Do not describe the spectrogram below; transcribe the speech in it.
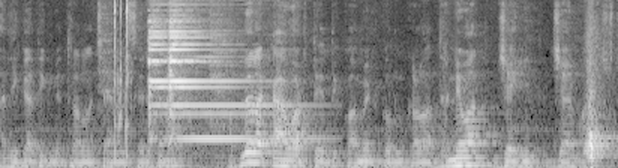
अधिकाधिक मित्रांना चॅनल शेअर करा. आपल्याला काय वाटतंय ते कॉमेंट करून कळवा. धन्यवाद. जय हिंद. जय महाराष्ट्र.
